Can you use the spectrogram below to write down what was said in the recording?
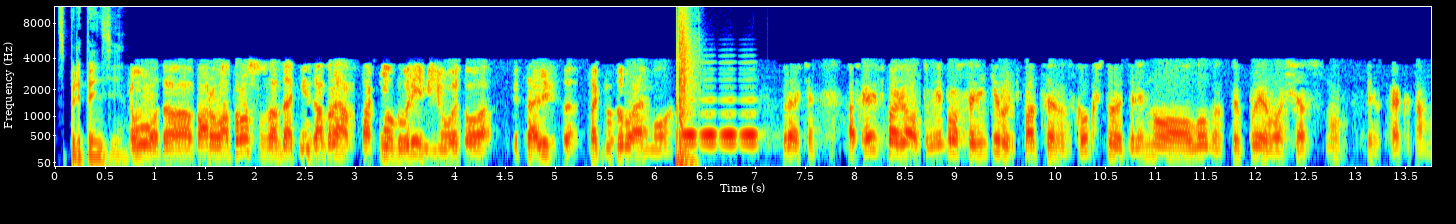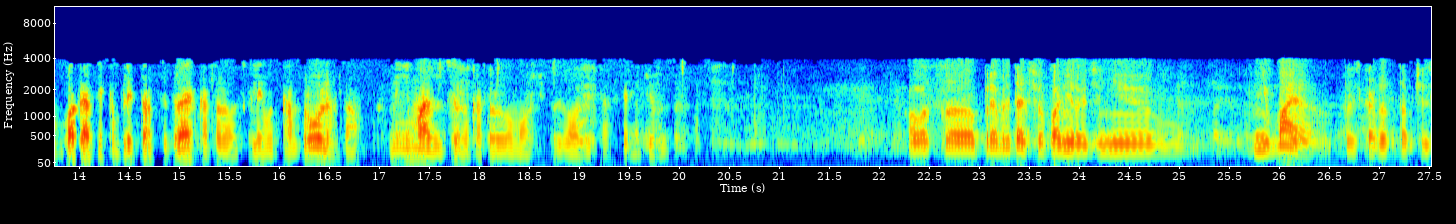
с претензии. Вот, а, пару вопросов задать, не забрав так много времени у этого специалиста, так называемого. Здрасте. А скажите, пожалуйста, мне просто ориентируйте по ценам. Сколько стоит Рено Логан ТП у вас сейчас, ну, как там, богатые комплектации драйв, которые вот с климат-контролем, там, минимальную цену, которую вы можете предложить, так, сориентируйте. А у вас э, приобретать все планируете не, не в мае, то есть когда-то там через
